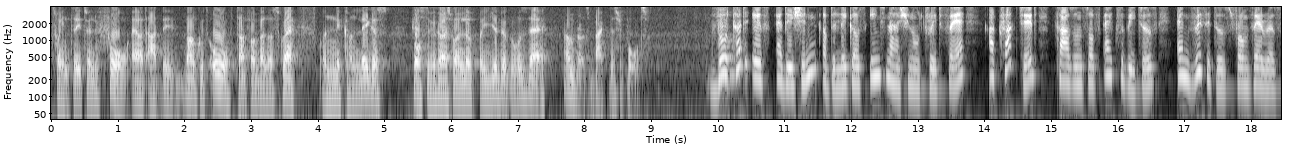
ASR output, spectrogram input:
2024 held at the Banquet Hall, Tafa Square Onikan, Lagos. Plus, TV correspondent Oyedogo was there and brought back this report. The 38th edition of the Lagos International Trade Fair attracted thousands of exhibitors and visitors from various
